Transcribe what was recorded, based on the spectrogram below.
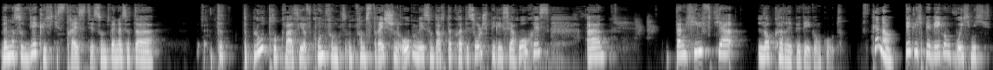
wenn man so wirklich gestresst ist und wenn also der, der, der Blutdruck quasi aufgrund vom, vom Stress schon oben ist und auch der Cortisolspiegel sehr hoch ist, äh, dann hilft ja lockere Bewegung gut. Genau. Wirklich Bewegung, wo ich mich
